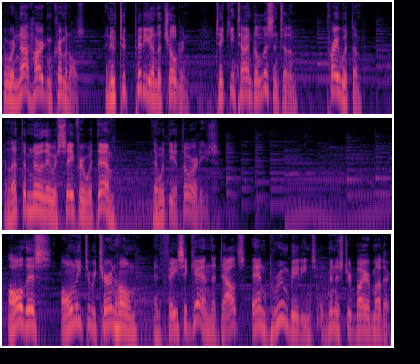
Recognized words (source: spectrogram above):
who were not hardened criminals and who took pity on the children, taking time to listen to them, pray with them, and let them know they were safer with them than with the authorities. All this only to return home and face again the doubts and broom beatings administered by her mother.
